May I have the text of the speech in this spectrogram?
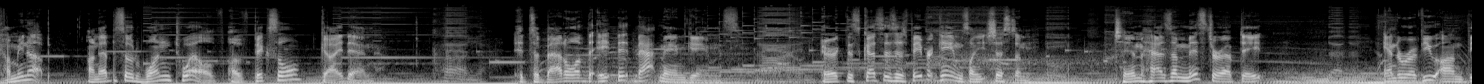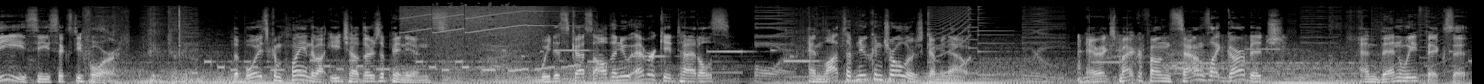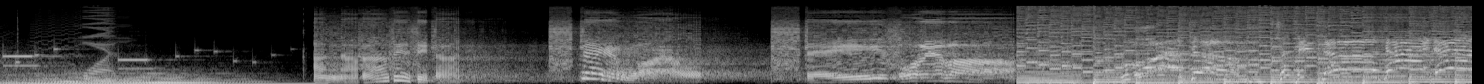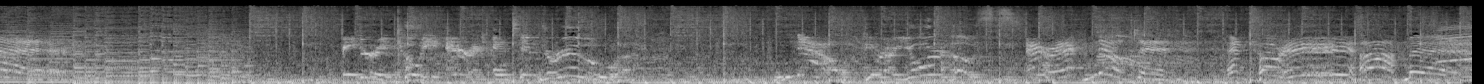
Coming up on episode 112 of Pixel Gaiden. 10, It's a battle of the 8 bit Batman games. 9, Eric discusses his favorite games on each system. Tim has a MiSTer update 7, and a review on the C64. The boys complain about each other's opinions. We discuss all the new Evercade titles 4, and lots of new controllers coming out. 3, Eric's microphone sounds like garbage, and then we fix it. 1. Another visitor. Stay a while. Stay forever. Welcome to Pixel Gaiden! Featuring Cody, Eric, and Tim Drew. Now, here are your hosts, Eric Nelson and Cody Hoffman.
